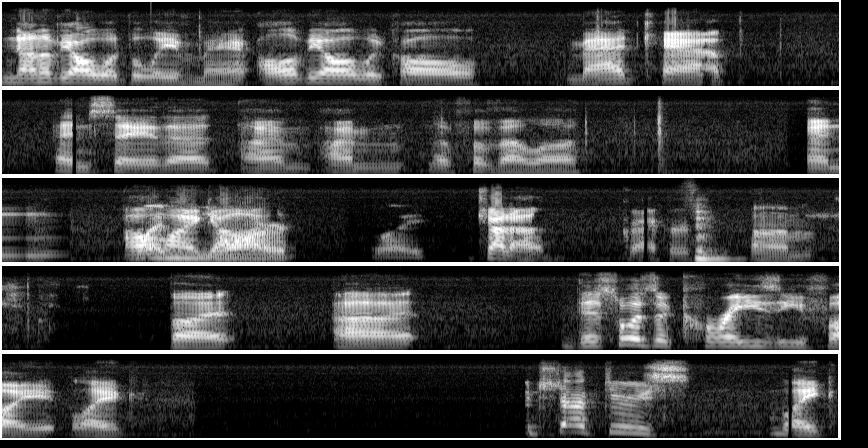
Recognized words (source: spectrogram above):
none of y'all would believe me. All of y'all would call Madcap and say that I'm I'm a favela. And oh Well, my god. are, Like, Shut up, cracker. um, but uh, this was a crazy fight. Like, Witch Doctor's like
